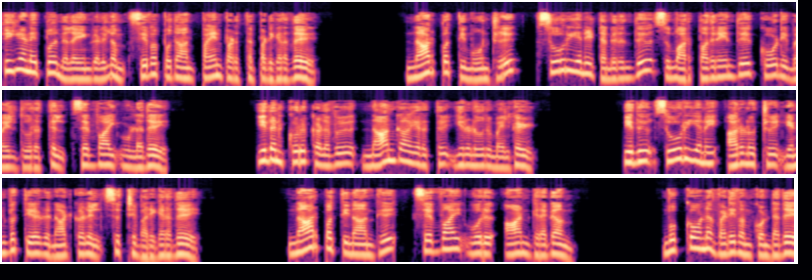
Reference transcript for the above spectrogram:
தீயணைப்பு நிலையங்களிலும் சிவப்புதான் பயன்படுத்தப்படுகிறது. நாற்பத்தி மூன்று சூரியனிடமிருந்து சுமார் பதினைந்து கோடி மைல் தூரத்தில் செவ்வாய் உள்ளது. இதன் குறுக்களவு நான்காயிரத்து இருநூறு மைல்கள். இது சூரியனை அறுநூற்று எண்பத்தேழு நாட்களில் சுற்றி வருகிறது. நாற்பத்தி நான்கு செவ்வாய் ஒரு ஆண் கிரகம். முக்கோண வடிவம் கொண்டது.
